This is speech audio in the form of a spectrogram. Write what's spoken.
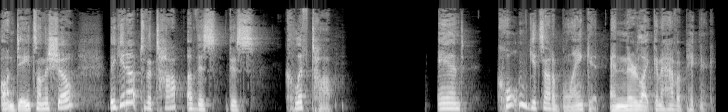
on dates on the show. They get up to the top of this this cliff top and Colton gets out a blanket and they're like going to have a picnic.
